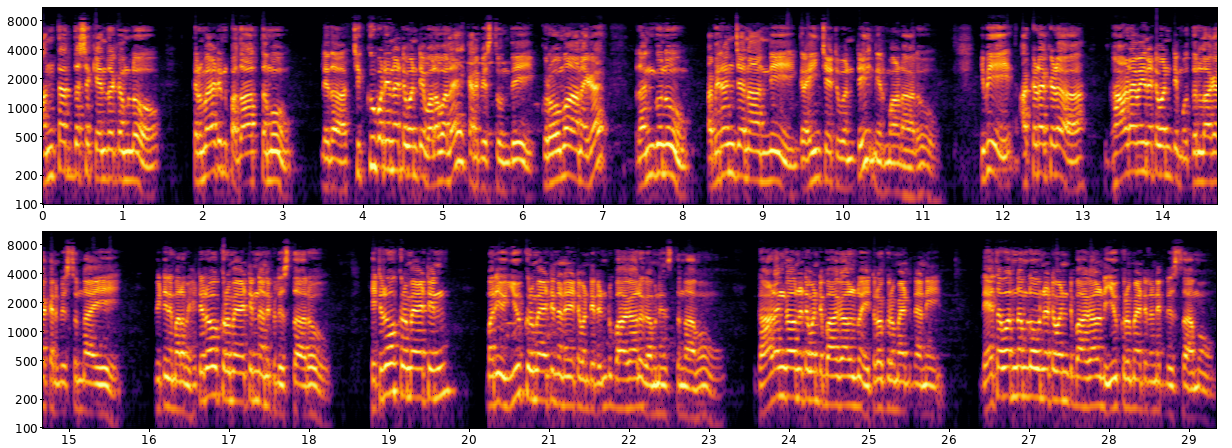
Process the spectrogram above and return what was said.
అంతర్దశ కేంద్రకంలో క్రొమాటిన్ పదార్థము లేదా చిక్కుబడినటువంటి వలవలే కనిపిస్తుంది. క్రోమా అనగా రంగును అభిరంజనాన్ని గ్రహించేటువంటి నిర్మాణాలు. ఇవి అక్కడక్కడ గాఢమైనటువంటి ముద్దుల్లాగా కనిపిస్తున్నాయి. వీటిని మనం హెటెరోక్రోమాటిన్ అని పిలుస్తారు. హెటెరోక్రోమాటిన్ మరియు యూక్రోమాటిన్ అనేటువంటి రెండు భాగాలు గమనిస్తున్నాము. గాఢంగా ఉన్నటువంటి భాగాలను హెటెరోక్రోమాటిన్ అని లేత వర్ణంలో ఉన్నటువంటి భాగాలను యూక్రోమాటిన్ అని పిలుస్తాము.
